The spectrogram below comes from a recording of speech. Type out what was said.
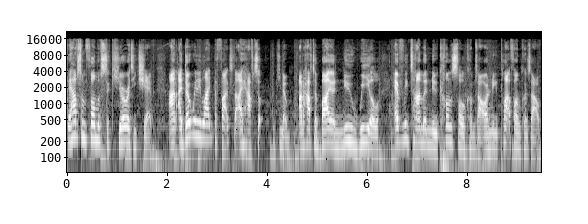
They have some form of security chip and I don't really like the fact that I have to, you know, I'd have to buy a new wheel every time a new console comes out or a new platform comes out.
